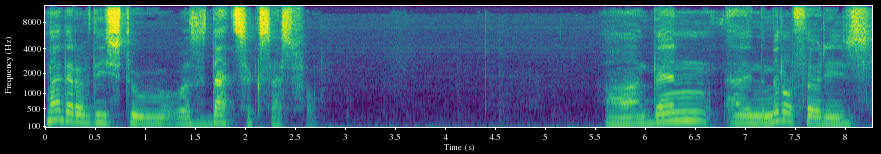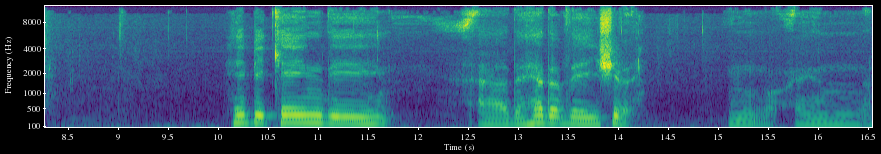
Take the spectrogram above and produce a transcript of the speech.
Neither of these two was that successful. Uh, then, uh, in the middle 30s, he became the uh, the head of the yeshiva in, in.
